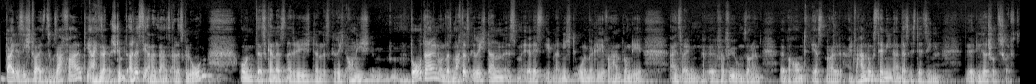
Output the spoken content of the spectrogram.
beide Sichtweisen zum Sachverhalt. Die einen sagen, es stimmt alles, die anderen sagen, es ist alles gelogen. Und das kann das natürlich dann das Gericht auch nicht ähm, beurteilen. Und was macht das Gericht dann? Es, er lässt eben dann nicht ohne mündliche Verhandlung die einstweiligen äh, Verfügung, sondern äh, beraumt erstmal einen Verhandlungstermin an. Das ist der Sinn äh, dieser Schutzschrift.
